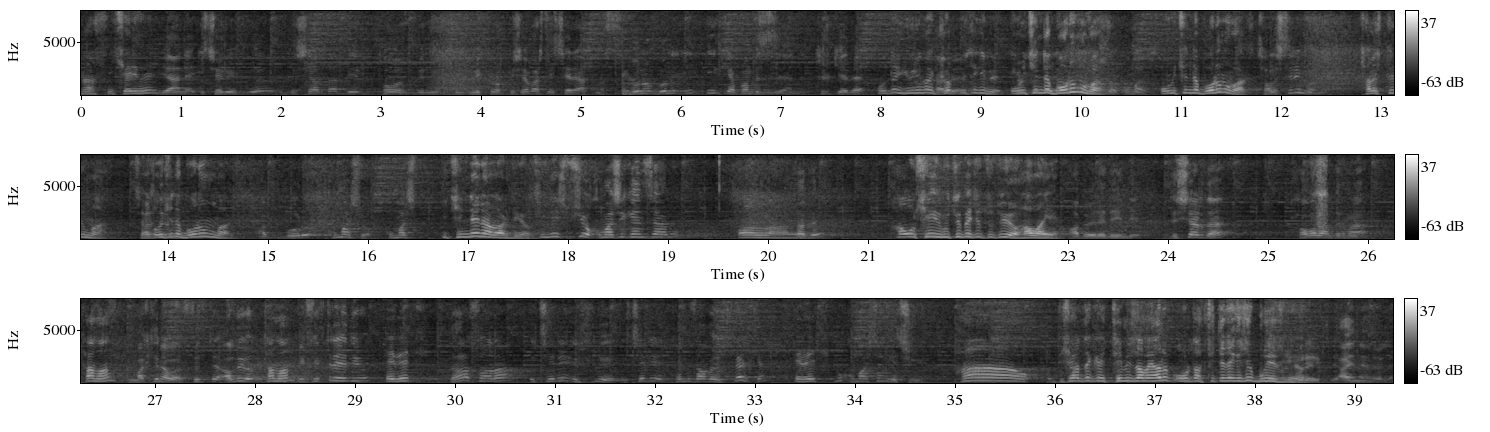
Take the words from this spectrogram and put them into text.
Nasıl içeri mi? Yani içeri üflüyor, dışarıda bir toz, bir, bir mikrop bir şey varsa içeri atmaz. Bunu bunu ilk, ilk yapan biziz yani. Türkiye'de. O da yürüme Tabii. köprüsü gibi. Onun içinde boru mu var? kumaş o, kumaş. Onun içinde boru mu var? Çalıştırayım mı onu? Çalıştırma. Onun Çalıştırma. içinde boru mu var? Abi boru kumaş o. Kumaş İçinde ne var diyor. içinde hiçbir şey yok. Kumaşı kendisi abi. Allah Allah. Tabii. Ha o şey rutubeti tutuyor havayı. Abi öyle değil değil. Dışarıda havalandırma Tamam. makine var. Filtre alıyor. Tamam. Bir filtre ediyor. Evet. Daha sonra içeri üflüyor. İçeri temiz hava üflerken Evet. bu kumaştan geçiriyor. Ha dışarıdaki temiz havayı alıp oradan filtreden geçirip buraya üflüyor. Buraya üflüyor. Aynen öyle.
